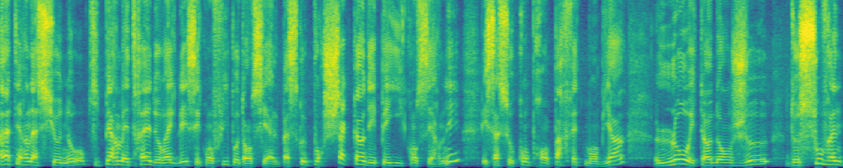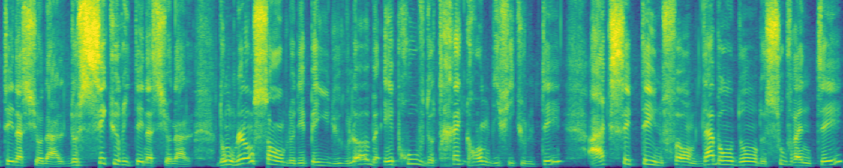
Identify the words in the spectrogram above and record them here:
internationaux qui permettraient de régler ces conflits potentiels. Parce que pour chacun des pays concernés, et ça se comprend parfaitement bien, l'eau est un enjeu de souveraineté nationale, de sécurité nationale. Donc l'ensemble des pays du globe éprouvent de très grandes difficultés à accepter une forme d'abandon de souveraineté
